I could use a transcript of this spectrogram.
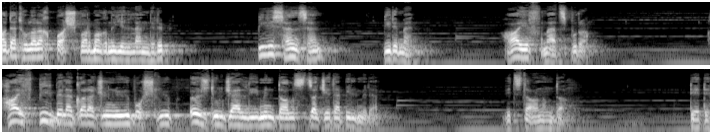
Adət olaraq baş barmağını yelləndirib, biri sənsən, biri mən. Hayf məcburam. Hayf bir belə qara günlüyü boşlayıb öz dülgərliyimin dalısıca gedə bilmirəm. Vicdanımdan dedi.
